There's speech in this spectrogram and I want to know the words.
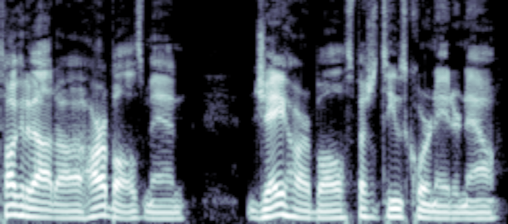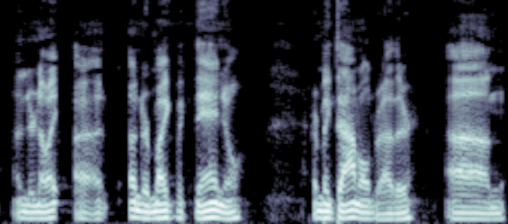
Talking about uh, Harbaugh's man, Jay Harbaugh, special teams coordinator now under uh, under Mike McDaniel or Macdonald rather. Um,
